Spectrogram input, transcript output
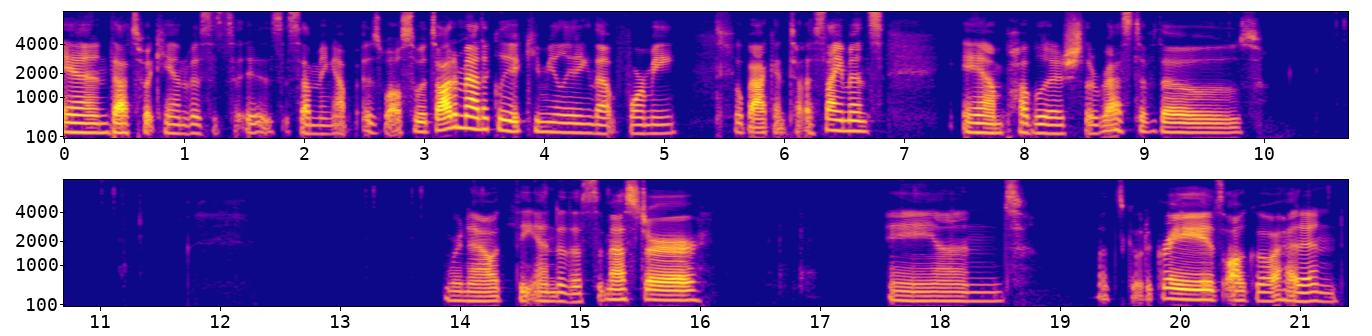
And that's what Canvas is, is summing up as well. So it's automatically accumulating that for me. Go back into assignments and publish the rest of those. We're now at the end of the semester and let's go to grades. I'll go ahead and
